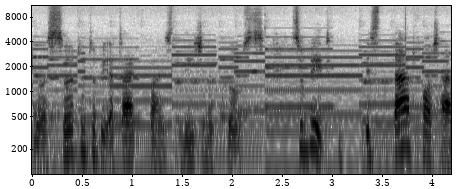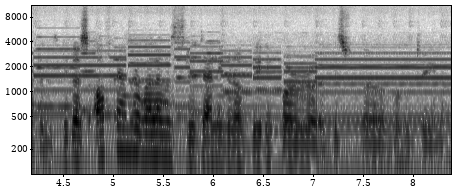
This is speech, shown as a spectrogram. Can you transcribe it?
You are certain to be attacked by his legion of ghosts. So wait, is that what happened? Because off camera, while I was dialing around waiting for uh, this uh, woman to, you know,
